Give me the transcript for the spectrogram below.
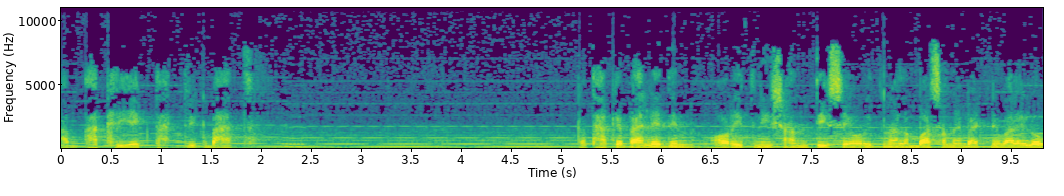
अब आखिरी एक तात्विक बात। कथा के पहले दिन और इतनी शांति से और इतना लंबा समय बैठने वाले लोग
